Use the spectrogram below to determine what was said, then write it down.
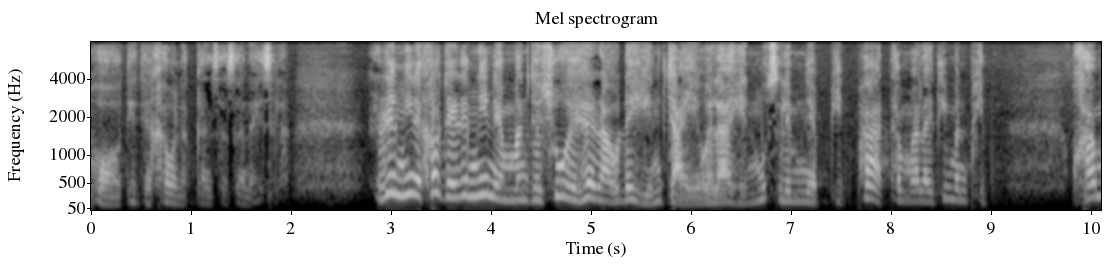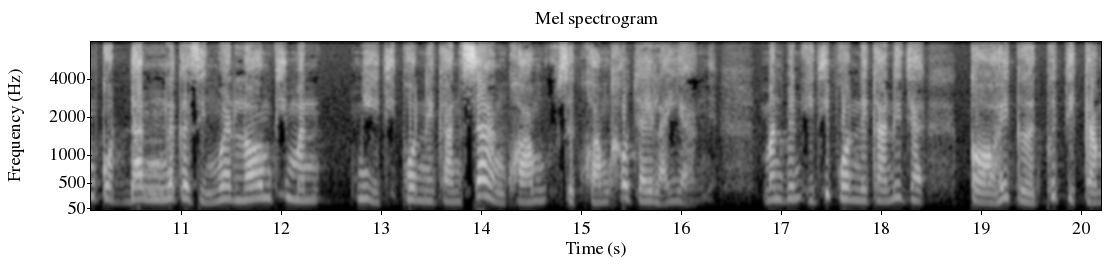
พอที่จะเข้าหลักการศาสนาอิสลาม เรื่องนี้เนี่ยเข้าใจเรื่องนี้เนี่ยมันจะช่วยให้เราได้เห็นใจ เวลาเห็นมุสลิมเนี่ยผิดพลาดทำอะไรที่มันผิด ความกดดันและก็สิ่งแวดล้อมที่มันมีอิทธิพลในการสร้างความรู้สึกความเข้าใจหลายอย่างเนี่ยมันเป็นอิทธิพลในการที่จะก่อให้เกิดพฤติกรรม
